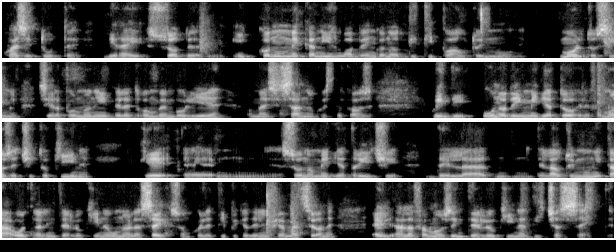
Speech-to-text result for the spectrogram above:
quasi tutte, direi, so, con un meccanismo avvengono di tipo autoimmune, molto simili, sia la polmonite, le tromboembolie, ormai si sanno queste cose. Quindi uno dei mediatori, le famose citochine, che eh, sono mediatrici del, dell'autoimmunità, oltre all'interleuchina 1 e la 6, che sono quelle tipiche dell'infiammazione, è la famosa interleuchina 17,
